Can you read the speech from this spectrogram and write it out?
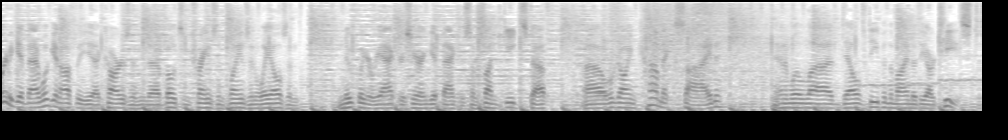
we're going to get back. We'll get off the uh, cars and uh, boats and trains and planes and whales and nuclear reactors here and get back to some fun geek stuff. Uh, we're going comic side. And we'll uh, delve deep in the mind of the artiste.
